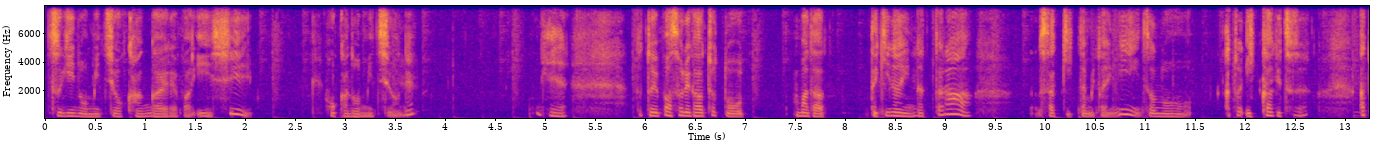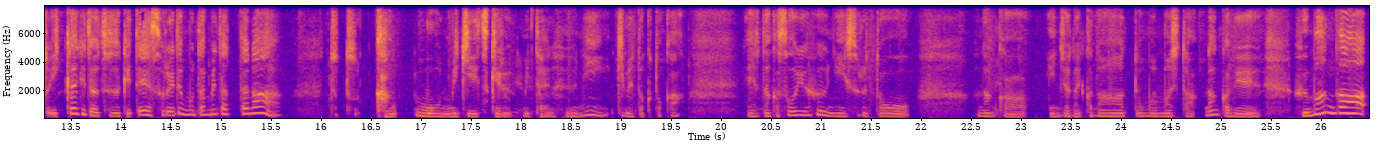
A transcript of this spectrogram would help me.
次の道を考えればいいし、他の道をね。で、例えばそれがちょっとまだできないんだったら、さっき言ったみたいに、その、あと1ヶ月、あと1ヶ月は続けて、それでもダメだったら、ちょっとかん、もう見切りつけるみたいな風に決めとくとか、えー、なんかそういう風にすると、なんかいいんじゃないかなって思いました。なんかね、不満が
